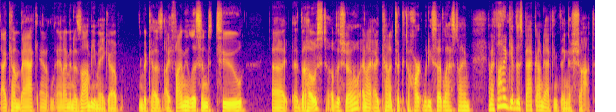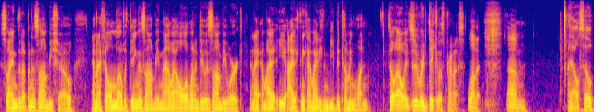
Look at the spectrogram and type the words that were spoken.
I come back and and I'm in a zombie makeup because I finally listened to uh, the host of the show, and I, I kind of took to heart what he said last time, and I thought I'd give this background acting thing a shot. So I ended up in a zombie show, and I fell in love with being a zombie. And now I, all I want to do is zombie work, and I, I, I think I might even be becoming one. So, oh, it's a ridiculous premise. Love it. Um, I also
